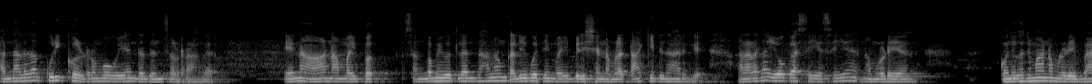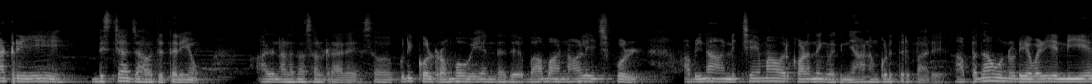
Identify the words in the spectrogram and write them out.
அதனால தான் குறிக்கோள் ரொம்ப உயர்ந்ததுன்னு சொல்கிறாங்க ஏன்னா நம்ம இப்போ சங்கமயுகத்தில் இருந்தாலும் கலியுகத்தின் வைப்ரேஷன் நம்மளை தாக்கிட்டு தான் இருக்குது அதனால தான் யோகா செய்ய செய்ய நம்மளுடைய கொஞ்சம் கொஞ்சமாக நம்மளுடைய பேட்ரி டிஸ்சார்ஜ் ஆகுது தெரியும். அதனால தான் சொல்கிறாரு ஸோ குறிக்கோள் ரொம்ப உயர்ந்தது. பாபா நாலேஜ் ஃபுல் அப்படின்னா நிச்சயமாக அவர் குழந்தைங்களுக்கு ஞானம் கொடுத்துருப்பாரு. அப்போ தான் உன்னுடைய வழியை நீயே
